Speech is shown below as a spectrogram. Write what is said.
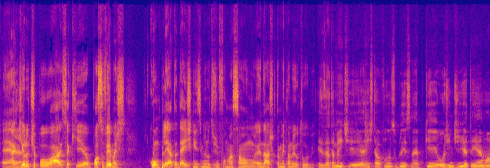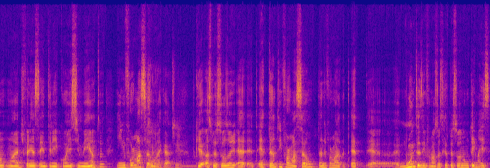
É, aquilo tipo, ah, isso aqui eu posso ver, mas completa 10, 15 minutos de informação, eu ainda acho que também tá no YouTube. Exatamente, e a gente estava falando sobre isso, né? Porque hoje em dia tem uma, uma diferença entre conhecimento e informação, né, cara? sim. Porque as pessoas hoje é, é, é tanta informação, tanta informa é, é- é muitas informações que as pessoas não têm mais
